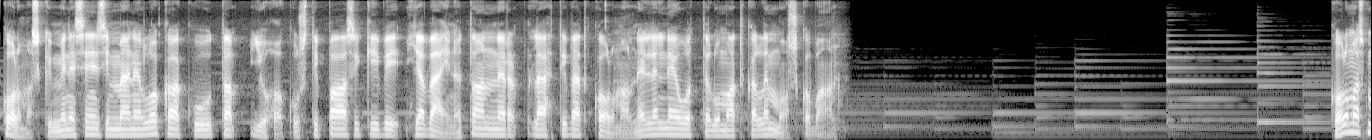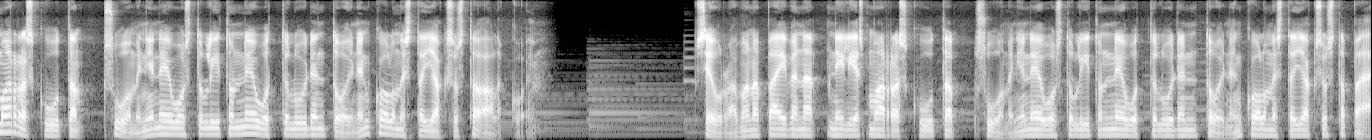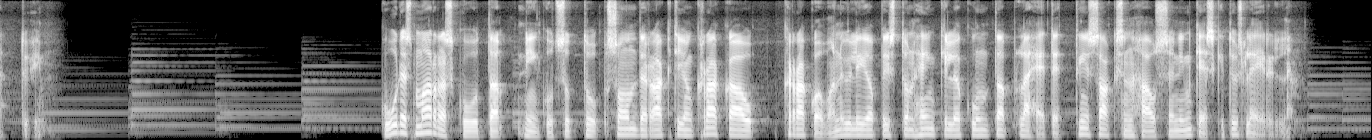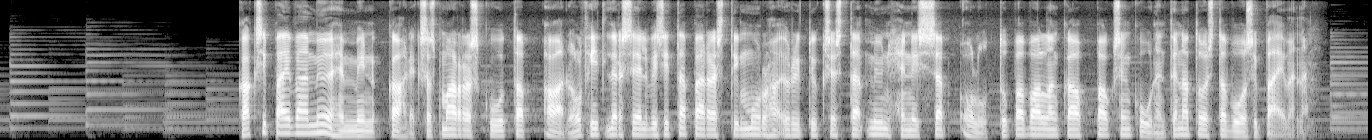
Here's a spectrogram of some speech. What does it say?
31. lokakuuta Juho Kusti Paasikivi ja Väinö Tanner lähtivät kolmannelle neuvottelumatkalle Moskovaan. 3. marraskuuta Suomen ja Neuvostoliiton neuvotteluiden toinen kolmesta jaksosta alkoi. Seuraavana päivänä 4. marraskuuta Suomen ja Neuvostoliiton neuvotteluiden toinen kolmesta jaksosta päättyi. 6. marraskuuta niin kutsuttu Sonderaktion Krakau Krakovan yliopiston henkilökunta lähetettiin Sachsenhausenin keskitysleirille – Kaksi päivää myöhemmin, 8. marraskuuta, Adolf Hitler selvisi täpärästi murhayrityksestä Münchenissä oluttupa vallankaappauksen 16. vuosipäivänä.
